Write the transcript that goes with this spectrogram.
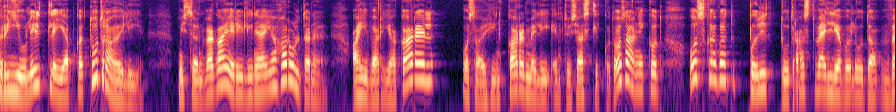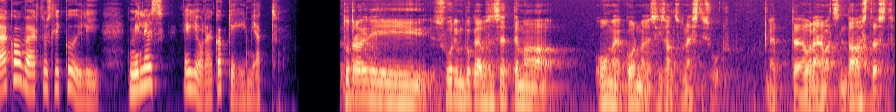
riiulilt leiab ka tudraõli, mis on väga eriline ja haruldane. Aivar ja Karel osaühing Karmeli entusiastlikud osanikud oskavad põldtudrast välja võluda väga väärtuslikku õli, milles ei ole ka keemiat. tudraõli suurim tugevus on see, et tema oome kolme sisaldus on hästi suur. et äh, olenevalt siin aastast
